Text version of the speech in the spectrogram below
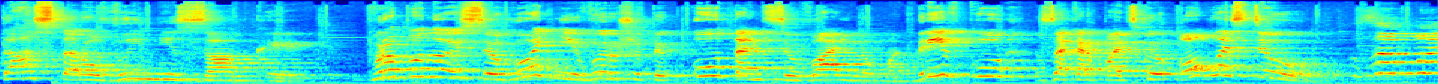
та старовинні замки. Пропоную сьогодні вирушити у танцювальну мандрівку Закарпатською областю. Запалюйте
